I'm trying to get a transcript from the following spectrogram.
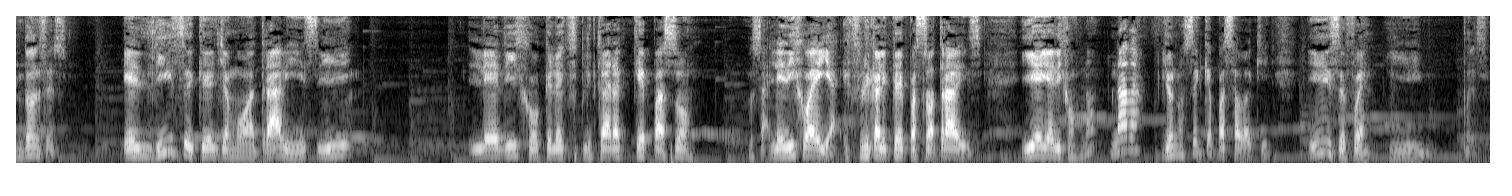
Entonces, él dice que él llamó a Travis y le dijo que le explicara qué pasó. O sea, le dijo a ella, explícale qué pasó a Travis. Y ella dijo, no, nada, yo no sé qué ha pasado aquí. Y se fue. Y pues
